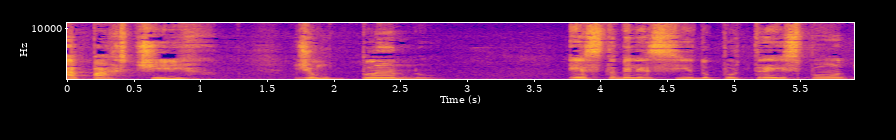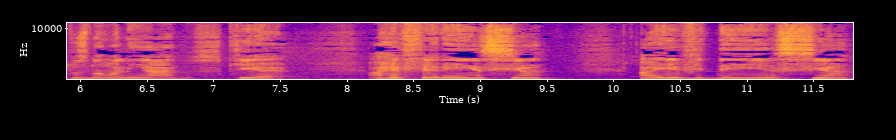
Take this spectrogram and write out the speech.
a partir de um plano estabelecido por três pontos não alinhados, que é a referência, a evidência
